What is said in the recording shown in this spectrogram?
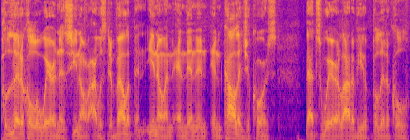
political awareness. You know, I was developing. You know, and and then in in college, of course that's where a lot of your political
